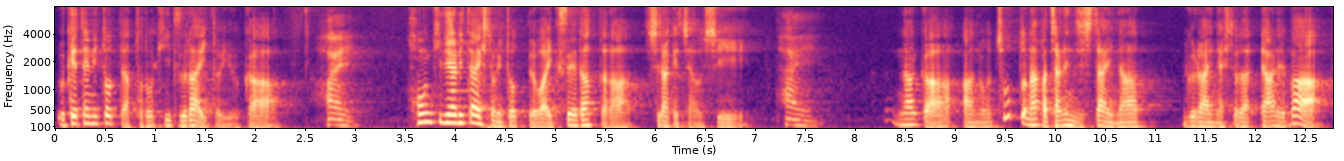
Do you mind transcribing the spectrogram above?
受け手にとっては届きづらいというかはい。本気でやりたい人にとっては育成だったらしらけちゃうしはいなんかあのちょっとなんかチャレンジしたいなぐらいな人であれば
